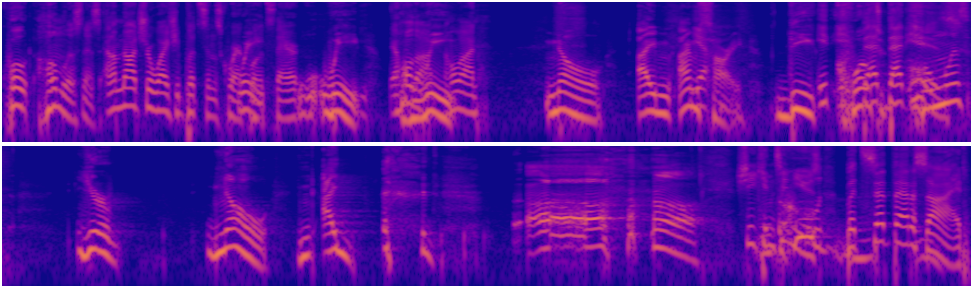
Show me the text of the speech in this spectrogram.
quote, homelessness. And I'm not sure why she puts in square quotes there. w- Wait. Hold on, Wait. hold on. No, I'm I'm Yeah. sorry. The It- it- quote that- that is- homeless. You're no. I. Oh. She continues, but set that aside.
